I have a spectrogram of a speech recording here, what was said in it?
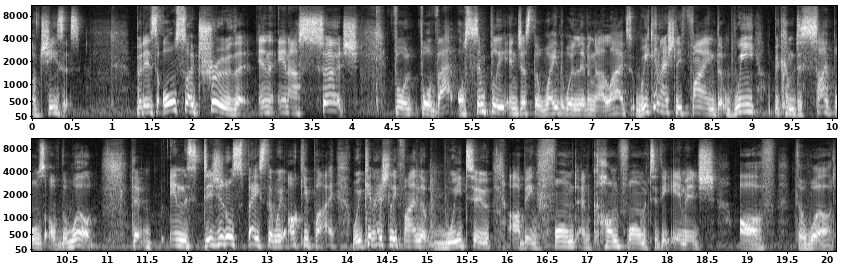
of Jesus. But it's also true that in, in our search for, for that, or simply in just the way that we're living our lives, we can actually find that we become disciples of the world. That in this digital space that we occupy, we can actually find that we too are being formed and conformed to the image of the world.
